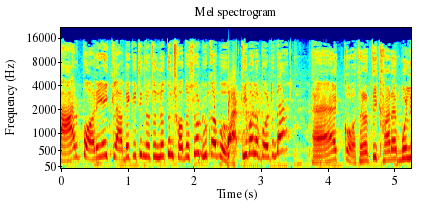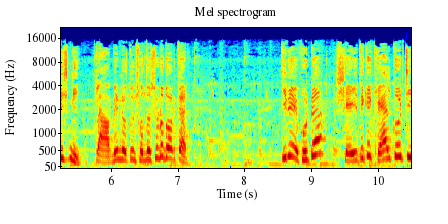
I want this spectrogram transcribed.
তারপরে এই ক্লাবে কিছু নতুন নতুন সদস্য ঢুকাবো। কি বলো পটদা হ্যাঁ কথাটা তুই খারাপ বলিসনি। ক্লাবে নতুন সদস্যরও দরকার। কিরে ফুটা সেই থেকে খেয়াল করছি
